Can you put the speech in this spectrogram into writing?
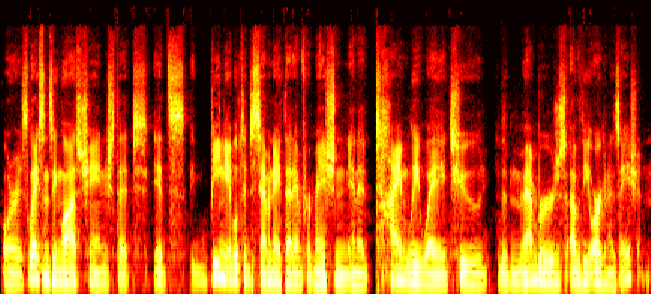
Or as licensing laws change that it's being able to disseminate that information in a timely way to the members of the organization.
